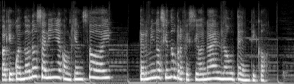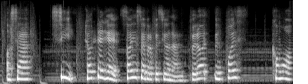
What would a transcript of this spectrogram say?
porque cuando no se alinea con quién soy, termino siendo un profesional no auténtico. O sea, sí, yo llegué, soy ese profesional, pero después, ¿cómo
